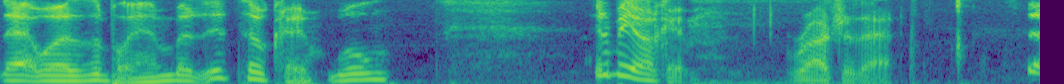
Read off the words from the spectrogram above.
That was the plan, but it's okay. We'll it'll be okay. Roger that. So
